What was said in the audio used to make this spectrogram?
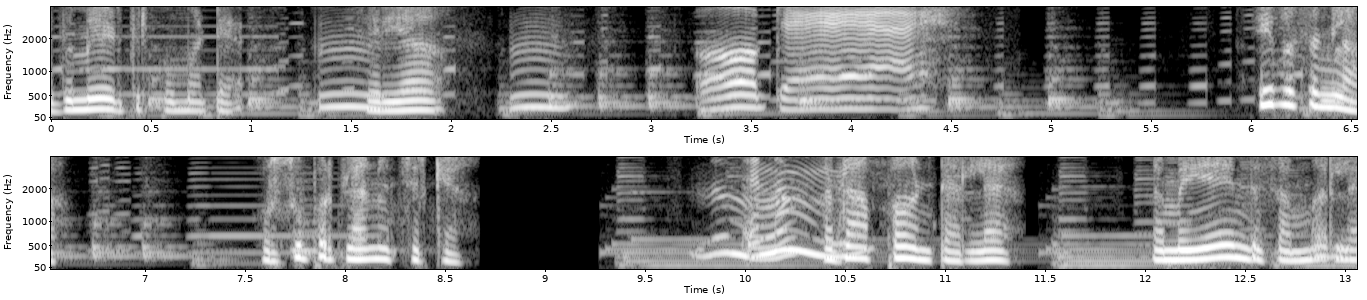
எதுவுமே எடுத்துட்டு போக மாட்டேன். சரியா? ம். ஓகே. ஏய் பசங்களா ஒரு சூப்பர் பிளான் வச்சிருக்கேன். அதான் அப்பா வந்துட்டார்ல. நம்ம ஏன் இந்த சம்மர்ல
